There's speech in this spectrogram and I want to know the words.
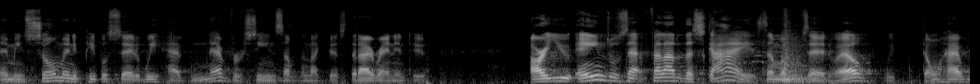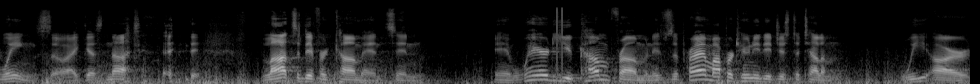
I mean, so many people said, We have never seen something like this that I ran into. Are you angels that fell out of the sky? Some of them said, Well, we don't have wings, so I guess not. Lots of different comments. And, and where do you come from? And it was a prime opportunity just to tell them, We are,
